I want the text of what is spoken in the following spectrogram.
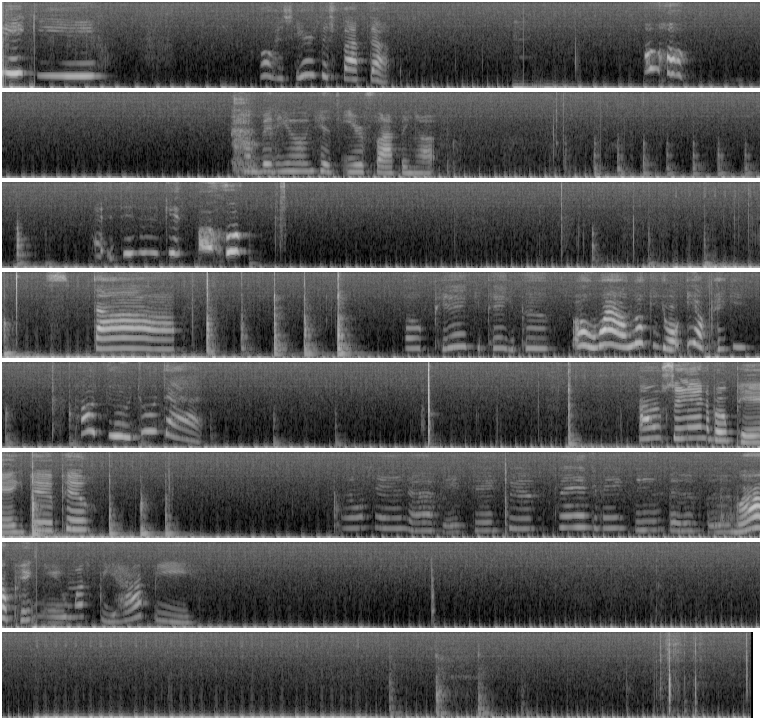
Piggy! Oh, his ear just flapped up. Oh! I'm videoing his ear flapping up. I did it again. Oh! Stop. You do that? I'm saying about piggy poo poo. Wow, piggy, you must be happy.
